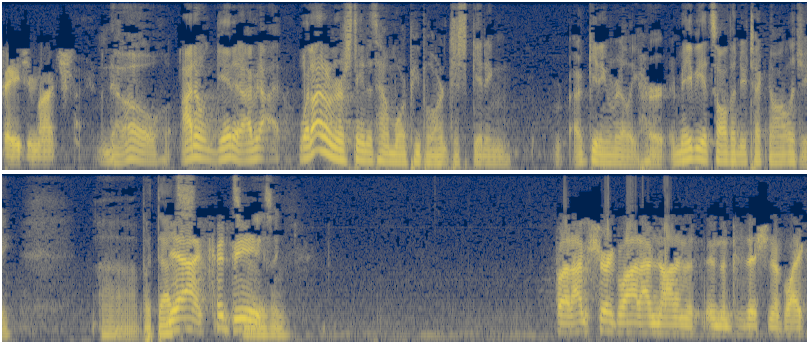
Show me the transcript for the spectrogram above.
faze you much. No, I don't get it. I mean, I, what I don't understand is how more people aren't just getting are getting really hurt. And maybe it's all the new technology. Uh, but that's Yeah, it could be. amazing. But I'm sure glad I'm not in the in the position of like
